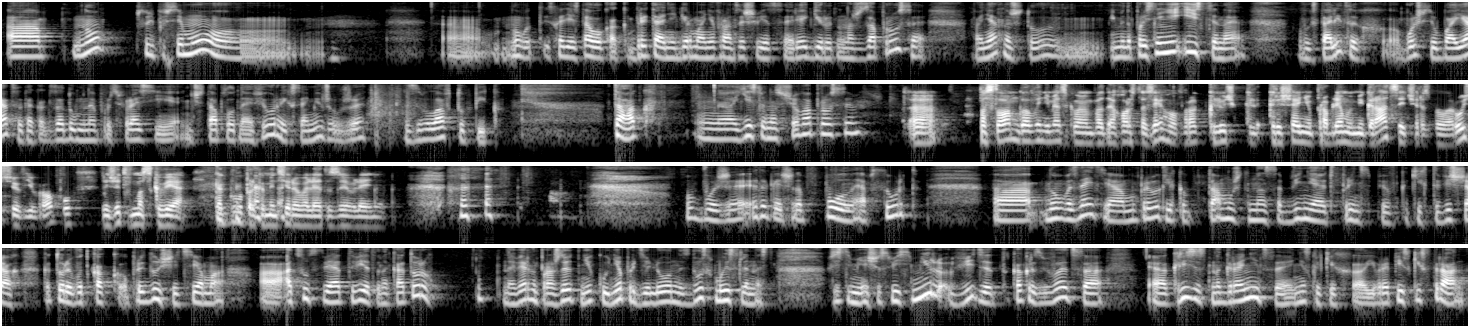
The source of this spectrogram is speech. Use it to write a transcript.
А, ну, судя по всему, ну вот, исходя из того, как Британия, Германия, Франция Швеция реагируют на наши запросы, понятно, что именно прояснение истины в их столицах больше всего боятся, так как задуманная против России нечистоплотная афера их самих же уже завела в тупик. Так, э, есть у нас еще вопросы? Э, по словам главы немецкого МВД Хорста Зейхофера, ключ к решению проблемы миграции через Белоруссию в Европу лежит в Москве. Как бы вы прокомментировали это заявление? О боже, это, конечно, полный абсурд. А, ну, вы знаете, а мы привыкли к тому, что нас обвиняют, в принципе, в каких-то вещах, которые, вот как предыдущая тема, а, отсутствие ответа на которых, ну, наверное, порождают некую неопределенность, двусмысленность. Видите, меня сейчас весь мир видит, как развивается э, кризис на границе нескольких э, европейских стран.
